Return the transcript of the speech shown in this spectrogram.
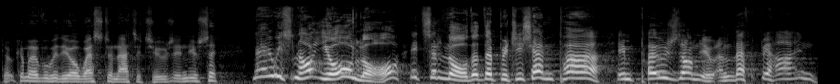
don't come over with your Western attitudes. And you say, no, it's not your law. It's a law that the British Empire imposed on you and left behind.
